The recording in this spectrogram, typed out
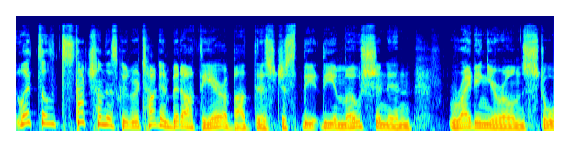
let's, let's touch on this because we were talking a bit off the air about this, just the, the emotion in writing your own story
